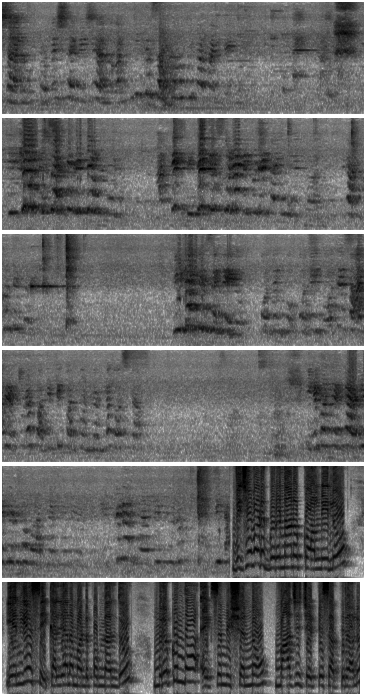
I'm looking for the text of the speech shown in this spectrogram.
విషయాలు ప్రొఫెషనల్ విషయాలు అన్నింటిలో సఫలవుతున్నానండి ఇంకా అంటే బిడ్డ తీసుకోవడానికి కూడా టైం లేదు. అనుకుంటున్నాను పోతే ఎప్పుడో పదింటి పదకొండు గంటలకు ఏమంటే మాట్లాడుతున్నాను ఎక్కడ అటిట్యూడ్ విజయవాడ గురునానక్ కాలనీలో ఎన్ఎస్సి కళ్యాణ మండపం నందు మృకుంద ఎగ్జిబిషన్ను మాజీ జడ్పీ సభ్యురాలు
